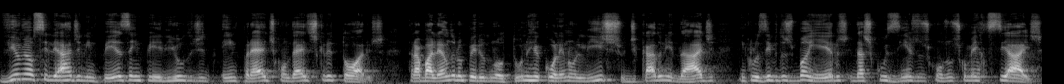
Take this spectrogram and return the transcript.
Viu-me auxiliar de limpeza em período de, em prédio com 10 escritórios, trabalhando no período noturno e recolhendo lixo de cada unidade, inclusive dos banheiros e das cozinhas dos conjuntos comerciais,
